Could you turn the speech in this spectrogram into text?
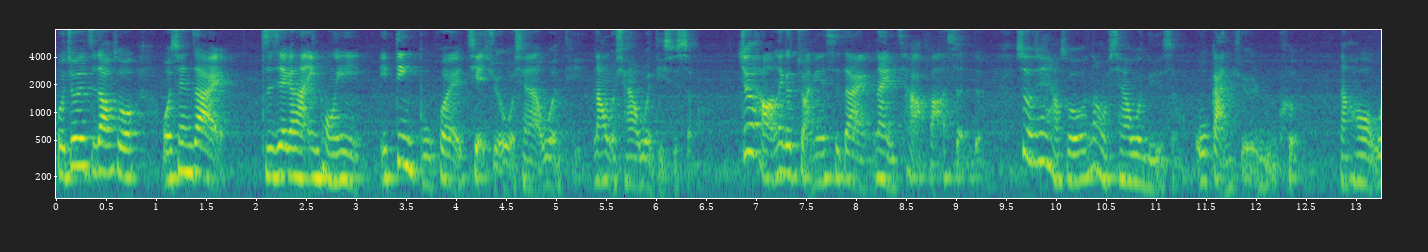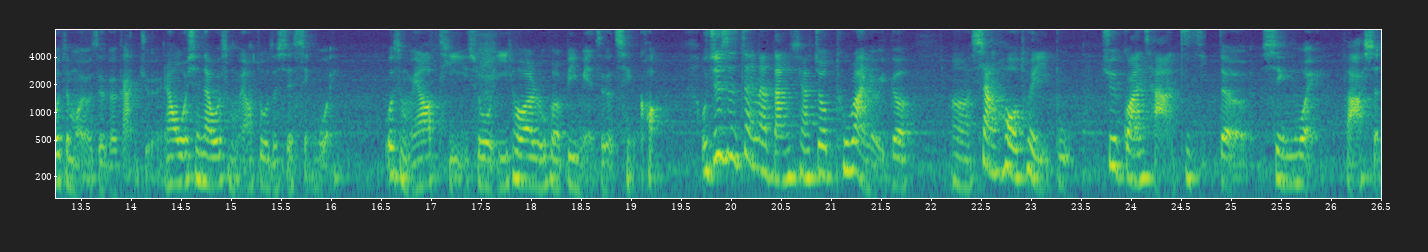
我就会知道说，我现在直接跟他硬碰硬，一定不会解决我现在的问题。那我现在问题是什么？就好像，那个转念是在那一刹发生的，所以我就想说，那我现在问题是什么？我感觉如何？然后我怎么有这个感觉？然后我现在为什么要做这些行为？为什么要提说以后要如何避免这个情况？我就是在那当下就突然有一个呃向后退一步去观察自己的行为发生，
